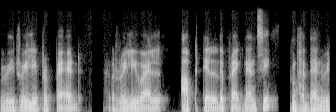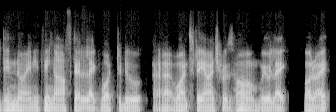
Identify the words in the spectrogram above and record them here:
we really prepared really well up till the pregnancy, but then we didn't know anything after, like what to do uh, once Rayansh was home. We were like, all right,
